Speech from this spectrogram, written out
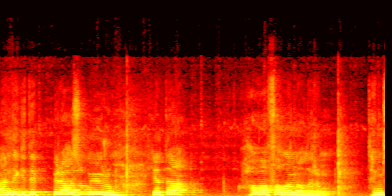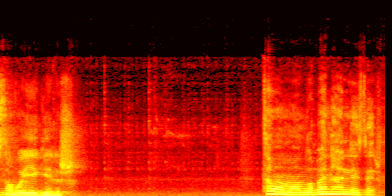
Ben de gidip biraz uyurum ya da hava falan alırım. Temiz hava iyi gelir. Tamam abla ben hallederim.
